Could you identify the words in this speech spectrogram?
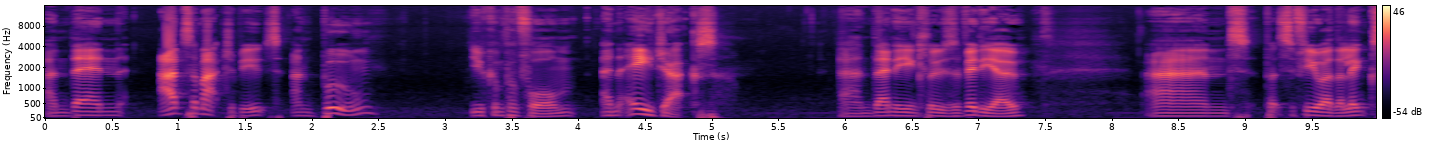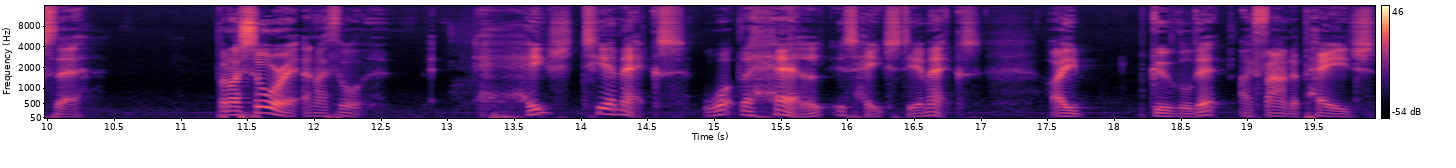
And then add some attributes, and boom, you can perform an Ajax. And then he includes a video and puts a few other links there. But I saw it and I thought, HTMX? What the hell is HTMX? I Googled it. I found a page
